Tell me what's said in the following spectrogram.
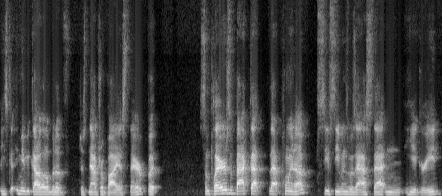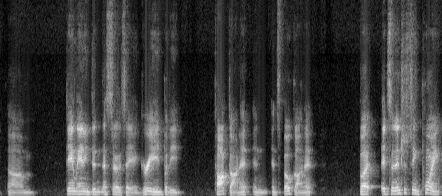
He's got, maybe got a little bit of just natural bias there, but some players have backed that that point up Steve Stevens was asked that and he agreed. Um, Dan Lanning didn't necessarily say agreed, but he talked on it and, and spoke on it. But it's an interesting point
